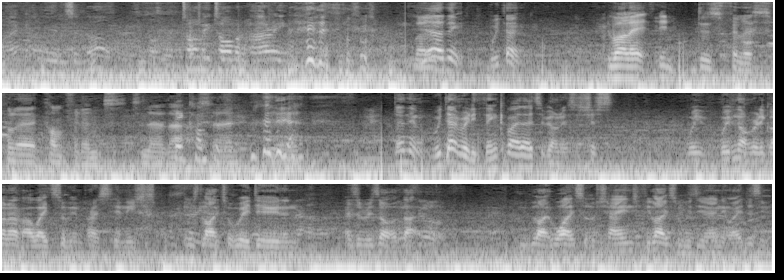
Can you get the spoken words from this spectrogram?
lacking, is it not? Tommy, Tom, and Harry. yeah, I think we don't. Well, it, it does fill us full of confidence to know that. Big compliment. so, yeah. Don't think we don't really think about it though. To be honest, it's just we've we've not really gone out of our way to sort of impress him. He's just he's liked what we're doing, and as a result of that, like why sort of change? If he likes what we're doing anyway, it doesn't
